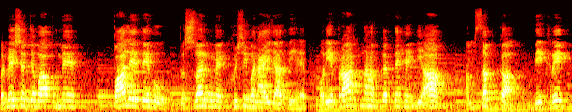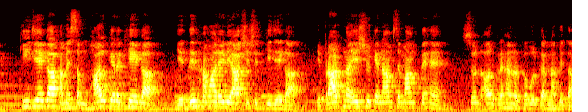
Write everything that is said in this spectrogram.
परमेश्वर, जब आप हमें पा लेते हो तो स्वर्ग में खुशी मनाई जाती है। और ये प्रार्थना हम करते हैं कि आप हम सबका देख रेख कीजिएगा, हमें संभाल के रखिएगा, ये दिन हमारे लिए आशीषित कीजिएगा। ये प्रार्थना यीशु के नाम से मांगते हैं, सुन और ग्रहण और कबूल करना पिता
